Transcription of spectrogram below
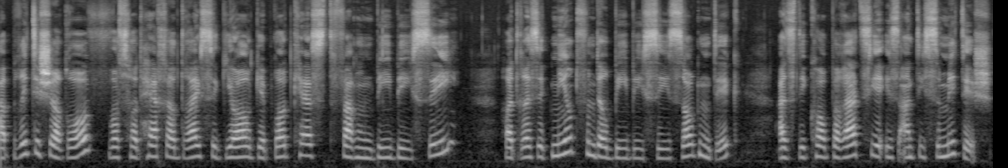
A britischer Rov, was hat hecher 30 Jahre gebroadcast von BBC, hat resigniert von der BBC sagendig, als die Kooperation ist antisemitisch,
